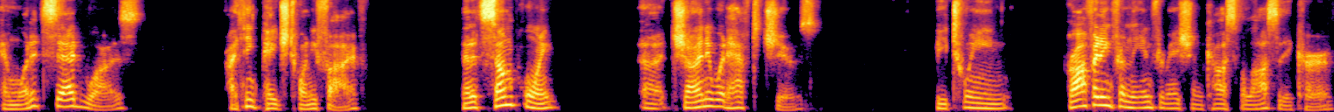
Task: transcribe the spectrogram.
And what it said was, I think page 25, that at some point, uh, China would have to choose between profiting from the information cost velocity curve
